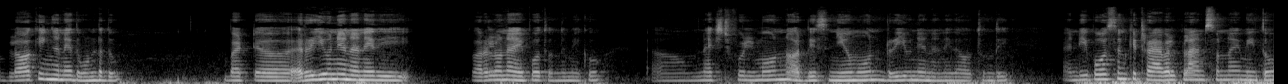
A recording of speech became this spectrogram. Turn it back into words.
బ్లాకింగ్ అనేది ఉండదు. బట్ రీయూనియన్ uh, అనేది త్వరలోనే అయిపోతుంది మీకు. Next full moon or this new moon reunion అనేది అవుతుంది. అండ్ ఈ పర్సన్కి ట్రావెల్ ప్లాన్స్ ఉన్నాయి మీతో.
